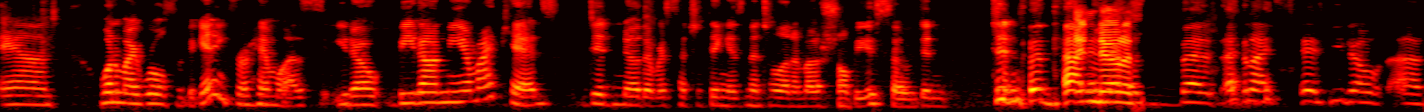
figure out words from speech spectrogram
And one of my rules at the beginning for him was you don't beat on me or my kids. Didn't know there was such a thing as mental and emotional abuse, so didn't didn't put that. Didn't notice. But and I said, you don't um,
